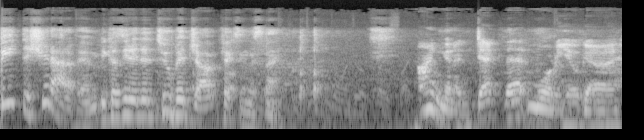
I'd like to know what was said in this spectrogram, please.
beat the shit out of him because he did a two-bit job at fixing this thing. I'm gonna deck that Mordio guy.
